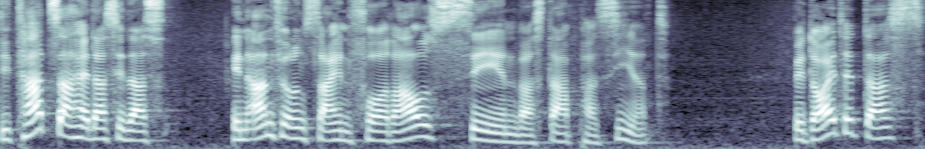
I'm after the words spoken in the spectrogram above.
Die Tatsache, dass sie das in Anführungszeichen voraussehen, was da passiert, bedeutet das,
